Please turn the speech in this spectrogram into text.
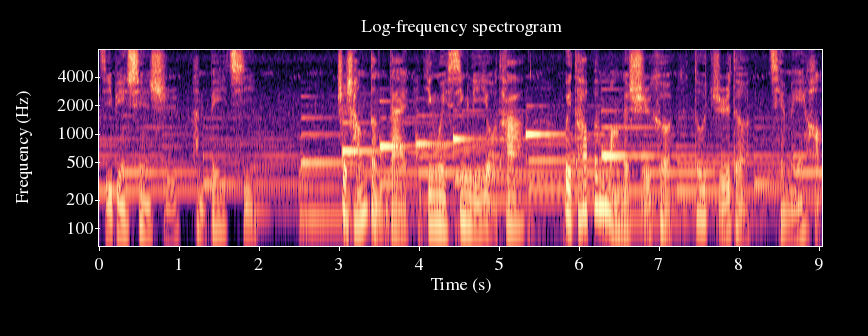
即便现实很悲戚。这场等待，因为心里有他，为他奔忙的时刻都值得且美好。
